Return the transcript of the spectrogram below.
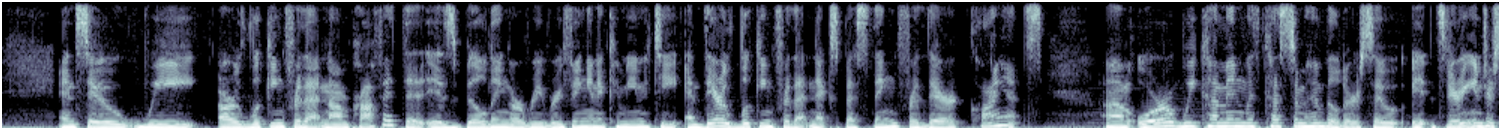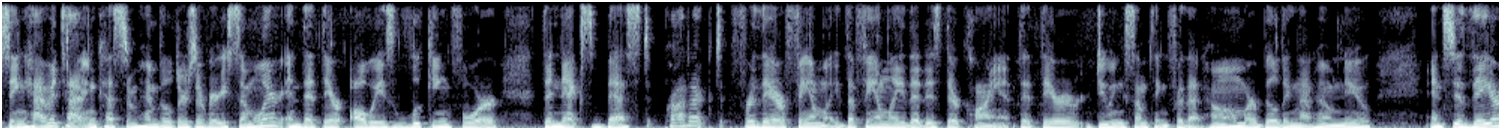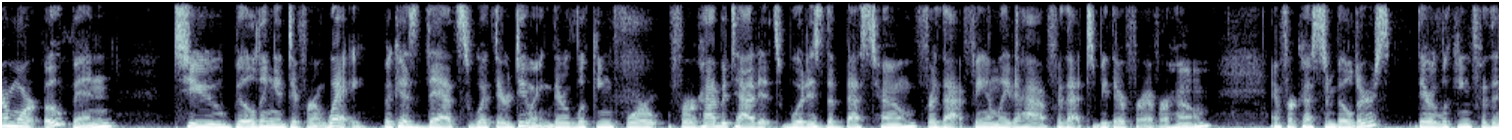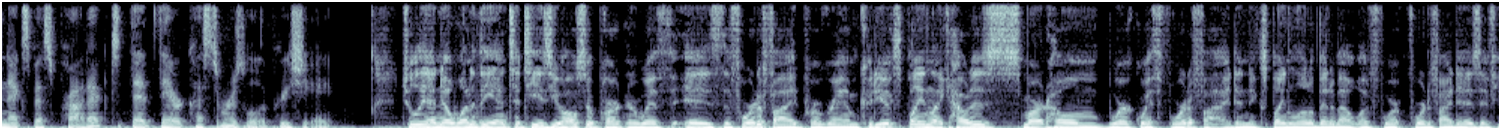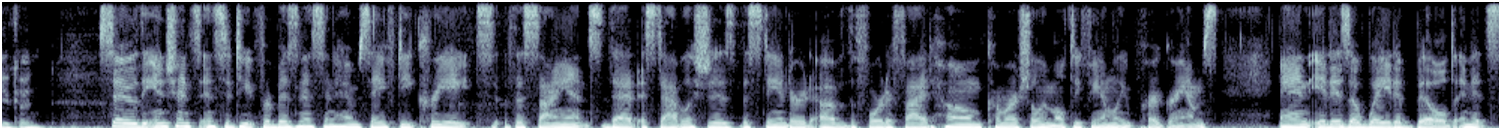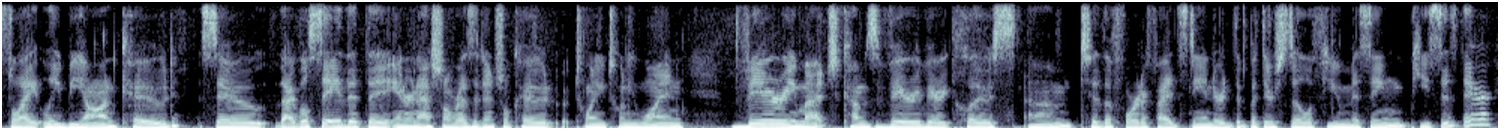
And so we are looking for that nonprofit that is building or re-roofing in a community, and they're looking for that next best thing for their clients. Um, or we come in with custom home builders. So it's very interesting. Habitat and custom home builders are very similar in that they're always looking for the next best product for their family, the family that is their client, that they're doing something for that home or building that home new. And so they are more open to building a different way because that's what they're doing. They're looking for for habitat it's what is the best home for that family to have for that to be their forever home. And for custom builders, they're looking for the next best product that their customers will appreciate. Julie, I know one of the entities you also partner with is the Fortified program. Could you explain like how does Smart Home work with Fortified and explain a little bit about what Fortified is if you could? So, the Insurance Institute for Business and Home Safety creates the science that establishes the standard of the fortified home, commercial, and multifamily programs. And it is a way to build, and it's slightly beyond code. So, I will say that the International Residential Code 2021 very much comes very, very close um, to the fortified standard, but there's still a few missing pieces there.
